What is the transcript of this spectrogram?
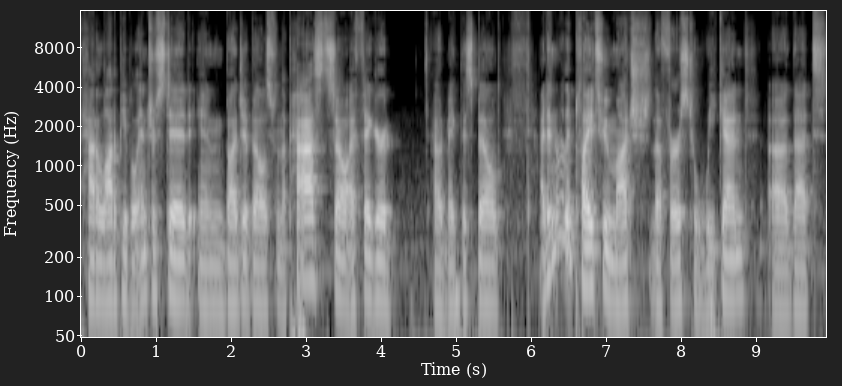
had a lot of people interested in budget builds from the past, so I figured I would make this build. I didn't really play too much the first weekend uh, that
